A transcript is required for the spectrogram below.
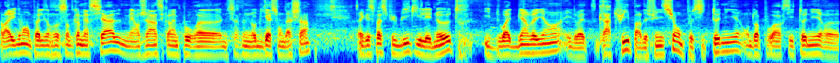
Alors évidemment, on peut aller dans un centre commercial, mais en général, c'est quand même pour euh, une certaine obligation d'achat. L'espace public, il est neutre, il doit être bienveillant, il doit être gratuit par définition. On peut s'y tenir, on doit pouvoir s'y tenir euh,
